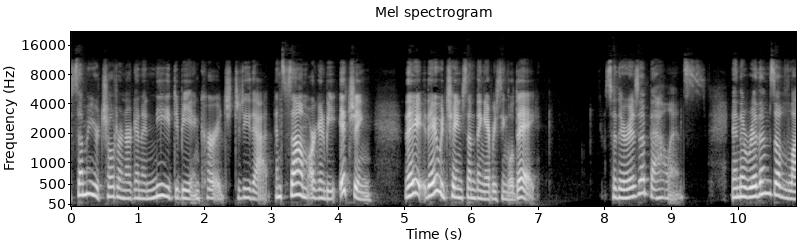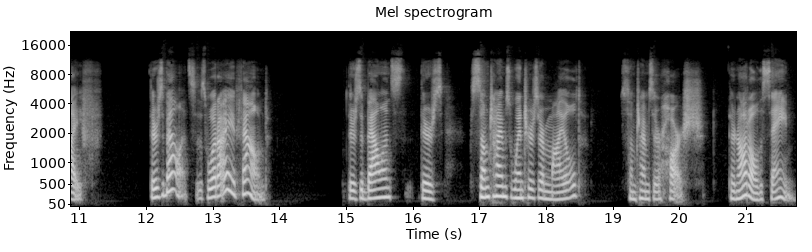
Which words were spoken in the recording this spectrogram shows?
Some of your children are going to need to be encouraged to do that, and some are going to be itching. They, they would change something every single day. So there is a balance in the rhythms of life. There's a balance, is what I have found. There's a balance. There's sometimes winters are mild, sometimes they're harsh. They're not all the same.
